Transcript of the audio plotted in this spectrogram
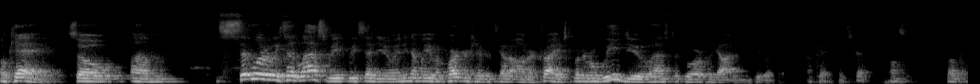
Okay, so um, similar we said last week, we said, you know, anytime we have a partnership, it's got to honor Christ. Whatever we do has to glorify God in doing it. Okay, that's great. Awesome. Love it.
